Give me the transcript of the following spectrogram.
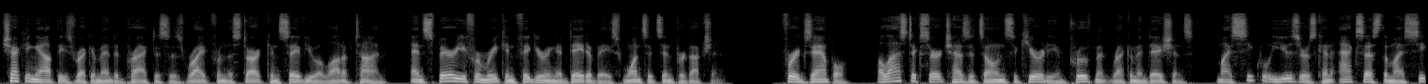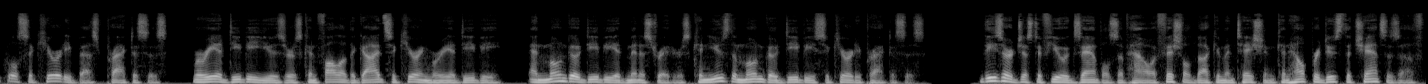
Checking out these recommended practices right from the start can save you a lot of time and spare you from reconfiguring a database once it's in production. For example, Elasticsearch has its own security improvement recommendations. MySQL users can access the MySQL security best practices, MariaDB users can follow the guide securing MariaDB, and MongoDB administrators can use the MongoDB security practices. These are just a few examples of how official documentation can help reduce the chances of,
